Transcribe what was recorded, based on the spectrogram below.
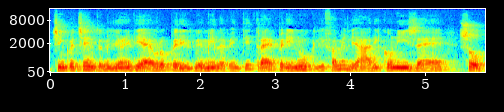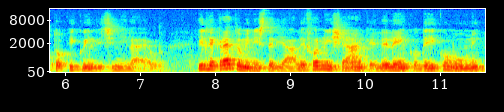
500 milioni di euro per il 2023 per i nuclei familiari con ISEE sotto i 15 mila euro. Il decreto ministeriale fornisce anche l'elenco dei comuni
